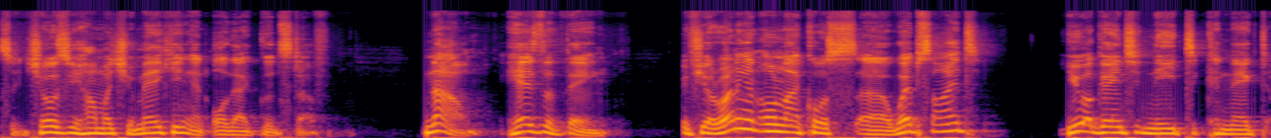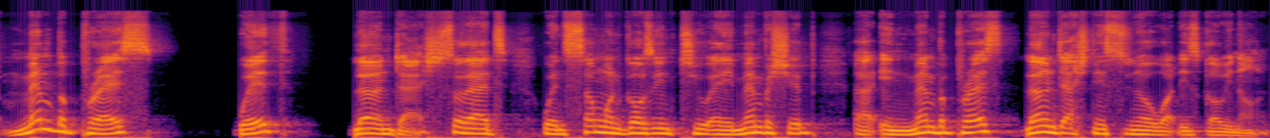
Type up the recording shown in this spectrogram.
So it shows you how much you're making and all that good stuff. Now, here's the thing. If you're running an online course uh, website, you are going to need to connect MemberPress with LearnDash so that when someone goes into a membership uh, in MemberPress, LearnDash needs to know what is going on.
